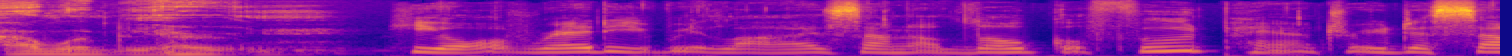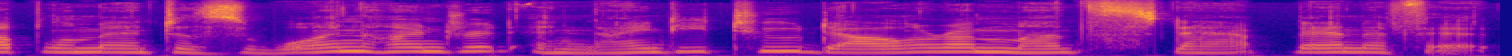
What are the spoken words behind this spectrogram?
I would be hurting. He already relies on a local food pantry to supplement his $192 a month SNAP benefit.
